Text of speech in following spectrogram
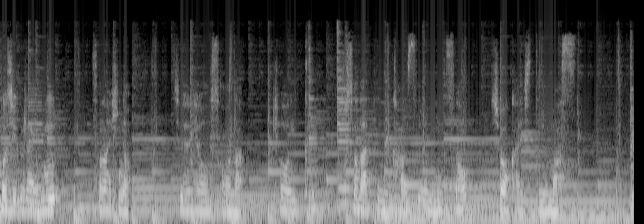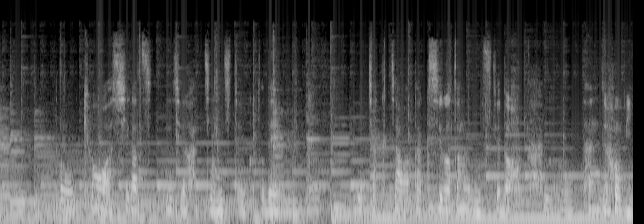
5時ぐらいにその日の重要そうな教育子育てに関するニュースを紹介しています。と今日は4月28日ということでめちゃくちゃ私事なんですけど あの誕生日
